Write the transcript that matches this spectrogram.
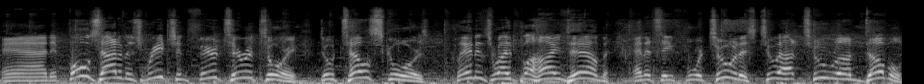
and it falls out of his reach in fair territory. Dotel scores. Clandon's right behind him, and it's a fortuitous two-out, two-run double.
